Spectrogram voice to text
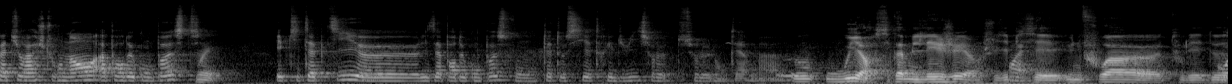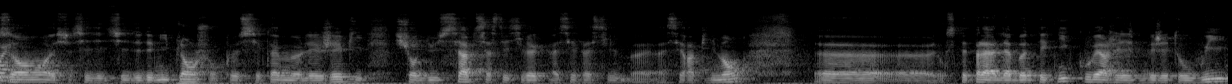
pâturage tournant, apport de compost. Oui. Et petit à petit, euh, les apports de compost vont peut-être aussi être réduits sur le, sur le long terme. Euh. Oui, alors c'est quand même léger. Hein, je disais, c'est une fois euh, tous les deux ans, c'est des, des demi-planches, donc c'est quand même léger. Puis sur du sable, ça se décide assez, facile, assez rapidement. donc c'est peut-être pas la, bonne technique. Couverts végétaux, oui.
